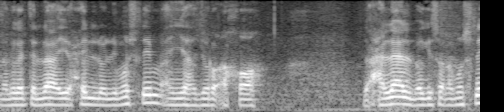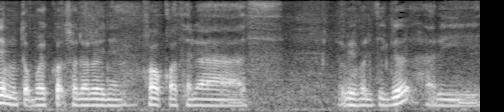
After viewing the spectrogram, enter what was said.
Nabi kata la yuhillu li muslim an yahjura akhah. Tak halal bagi seorang muslim untuk boikot saudaranya. Fawqa thalath. Lebih daripada tiga hari.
